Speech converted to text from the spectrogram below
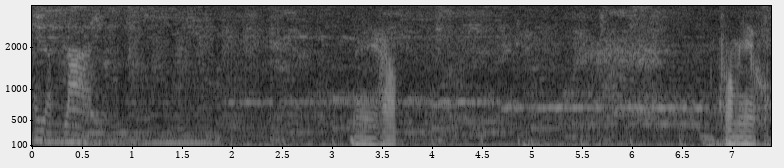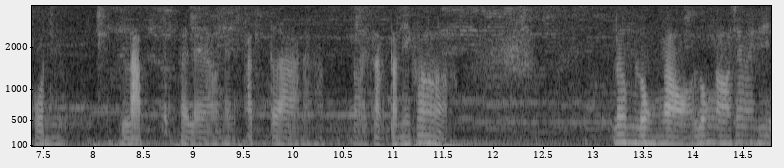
ขยับลาย นี่ครับ ก็มีคนหลับไปแล้วในอัตรานะครับ รอยสักตอนนี้ก็ เริ่มลงเงาลงเงาใช่ไหมพี่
